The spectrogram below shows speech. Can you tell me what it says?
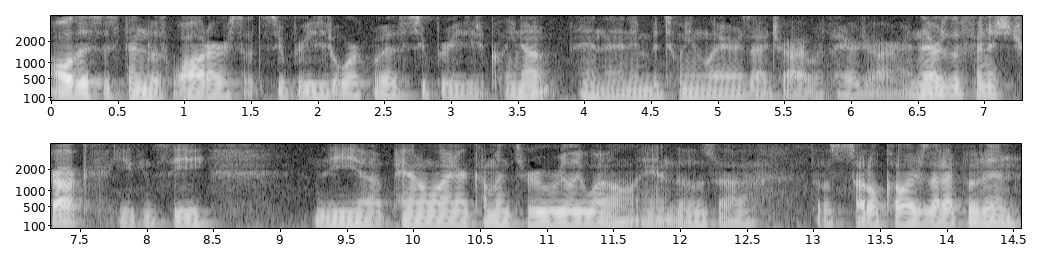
All this is thinned with water, so it's super easy to work with, super easy to clean up. And then in between layers, I dry with a hair dryer. And there's the finished truck. You can see the uh, panel liner coming through really well, and those uh, those subtle colors that I put in.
